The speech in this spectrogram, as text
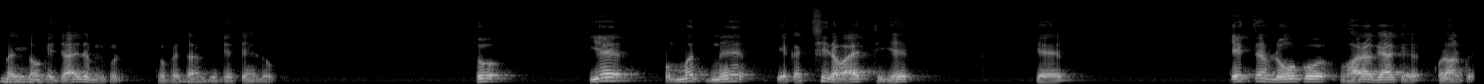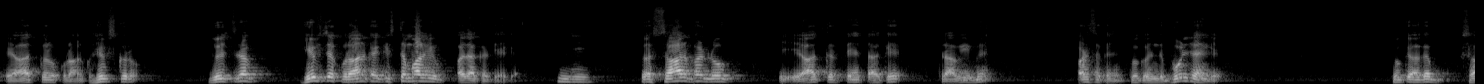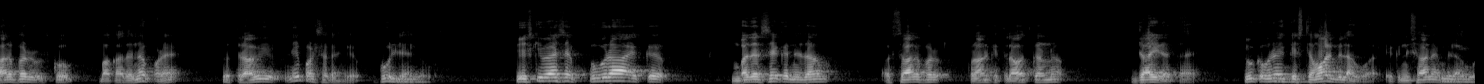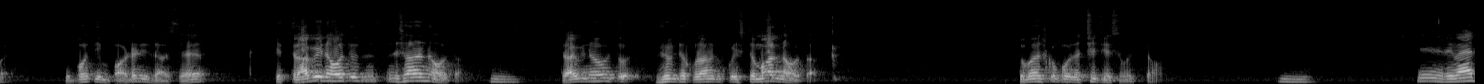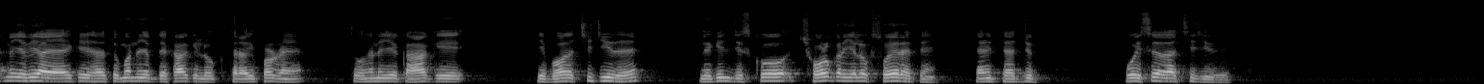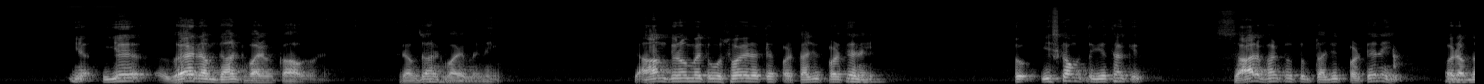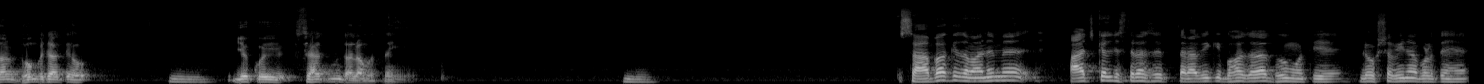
میں جی۔ سمجھتا ہوں کہ جائز ہے بالکل تحفے تحائف جو دیتے ہیں لوگ تو یہ امت میں ایک اچھی روایت تھی یہ کہ ایک طرف لوگوں کو ابھارا گیا کہ قرآن کو یاد کرو قرآن کو حفظ کرو دوسری طرف حفظ قرآن کا ایک استعمال بھی پیدا کر دیا گیا۔ جی۔ تو سال بھر لوگ یاد کرتے ہیں تاکہ تراویح میں پڑھ سکیں کیونکہ ان بھول جائیں گے۔ کیونکہ اگر سال بھر اس کو باقاعدہ نہ پڑھیں تو تراویح نہیں پڑھ سکیں گے بھول جائیں گے۔ وہ تو اس کی وجہ سے پورا ایک مدرسے کا نظام اور سال بھر قرآن کی تلاوت کرنا جاری رہتا ہے کیونکہ انہیں ایک استعمال ملا ہوا ہے ایک نشانہ ملا جی۔ ہوا ہے۔ یہ بہت ہی امپورٹنٹ اس لحاظ سے ہے کہ تراویح نہ ہوتی تو نشانہ نہ ہوتا۔ ہم، تراویح نہ ہو تو حفظ قرآن کا کوئی استعمال نہ ہوتا۔ تو میں اس کو بہت اچھی چیز سمجھتا ہوں۔ یہ روایت میں یہ بھی آیا ہے کہ حضرت عمر نے جب دیکھا کہ لوگ تراویح پڑھ رہے ہیں تو انہوں نے یہ کہا کہ یہ بہت اچھی چیز ہے لیکن جس کو چھوڑ کر یہ لوگ سوئے رہتے ہیں یعنی تہجد وہ اس سے زیادہ اچھی چیز ہے۔ یہ غیر رمضان کے بارے میں کہا انہوں نے۔ رمضان کے بارے میں نہیں۔ کہ عام دنوں میں تو وہ سوئے رہتے پر تاجد پڑھتے نہیں۔ تو اس کا مطلب یہ تھا کہ سال بھر تو تم تاجد پڑھتے نہیں اور رمضان دھوم بچاتے ہو۔ یہ کوئی صحت مند علامت نہیں ہے۔ جی۔ صحابہ کے زمانے میں آج کل جس طرح سے تراویح کی بہت زیادہ دھوم ہوتی ہے لوگ شبینہ پڑھتے ہیں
